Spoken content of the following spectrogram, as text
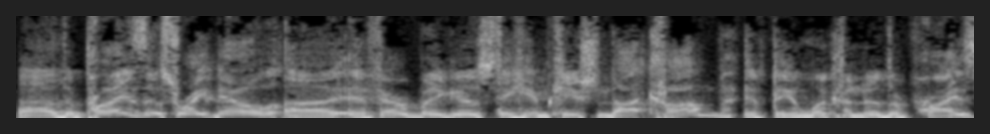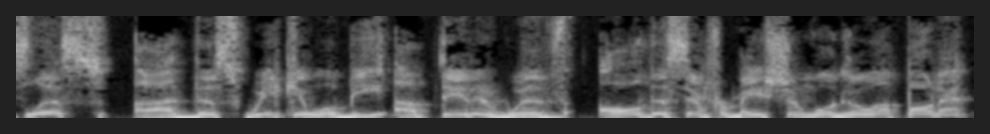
Uh, the prize list right now, uh, if everybody goes to hamcation.com, if they look under the prize list, uh, this week it will be updated with all this information will go up on it.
